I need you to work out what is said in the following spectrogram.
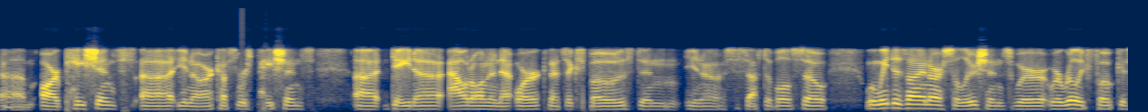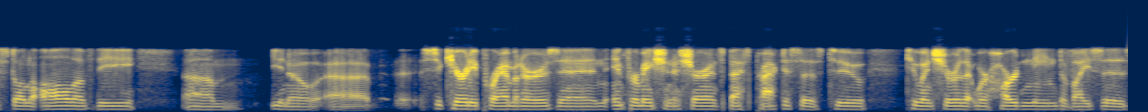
um, our patients, uh, you know, our customers' patients' uh, data out on a network that's exposed and you know susceptible. So when we design our solutions, we're we're really focused on all of the um, you know uh, security parameters and information assurance best practices to to ensure that we're hardening devices,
